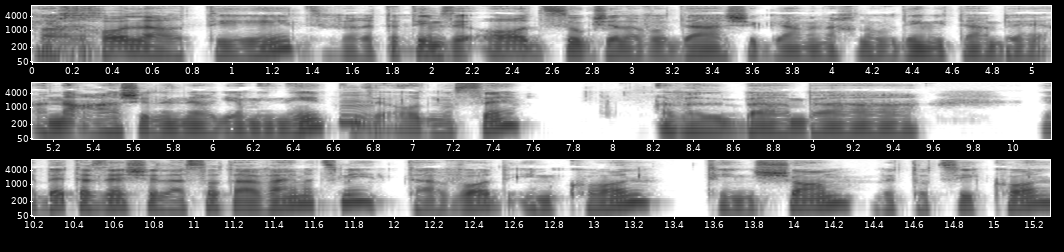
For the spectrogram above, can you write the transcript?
קול. זה יכול להרטיט, ורטטים זה עוד סוג של עבודה שגם אנחנו עובדים איתה בהנאה של אנרגיה מינית, mm. זה עוד נושא, אבל בהיבט הזה של לעשות אהבה עם עצמי, תעבוד עם קול, תנשום ותוציא קול,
